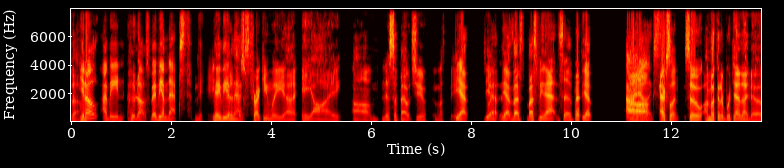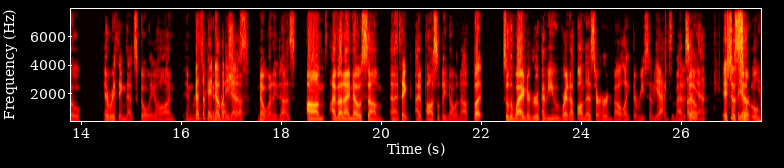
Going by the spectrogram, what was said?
So you know, I mean, who knows? Maybe I'm next. Maybe I'm next. Strikingly uh, AI um this about you. It must be. Yeah, yeah, yeah. Must must be that. So yep. All right, uh, Alex. Excellent. So I'm not going to pretend I know everything that's going on in. That's okay. In Nobody Russia. does. Nobody does. Um, I bet I know some, and I think I possibly know enough. But so the Wagner Group, have you read up on this or heard about like the recent yeah. things about it? Oh, so oh, yeah. it's just yeah. so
